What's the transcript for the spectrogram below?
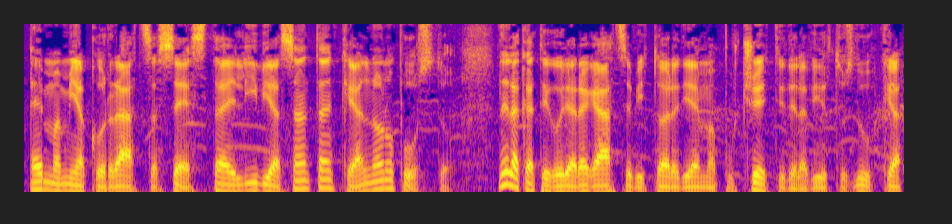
Emma Mia Corrazza sesta e Livia Santanché al nono posto. Nella categoria ragazze vittoria di Emma Puccetti della Virtus Lucca,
